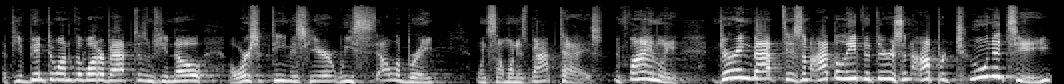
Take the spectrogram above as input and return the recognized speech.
If you've been to one of the water baptisms, you know a worship team is here. We celebrate when someone is baptized. And finally, during baptism, I believe that there is an opportunity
